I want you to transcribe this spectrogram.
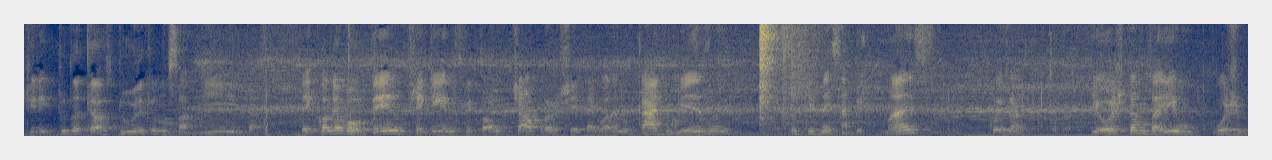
tirei tudo aquelas dúvidas que eu não sabia e tal. Daí quando eu voltei, eu cheguei no escritório, tchau prancheta, agora é no CAD mesmo, não quis nem saber. Mas, coisa. E hoje estamos aí, hoje,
